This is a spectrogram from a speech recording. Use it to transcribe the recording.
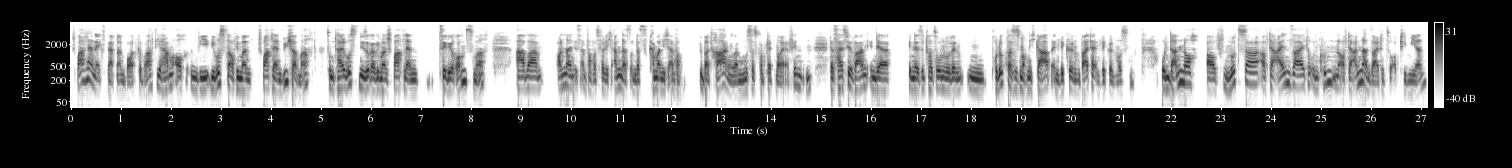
Sprachlernexperten an Bord gebracht. Die haben auch irgendwie, die wussten auch, wie man Sprachlernbücher macht. Zum Teil wussten die sogar, wie man Sprachlern-CD-ROMs macht. Aber online ist einfach was völlig anders und das kann man nicht einfach übertragen, man muss das komplett neu erfinden. Das heißt, wir waren in der in der Situation, wo wir ein Produkt, was es noch nicht gab, entwickeln und weiterentwickeln mussten. Und dann noch auf Nutzer auf der einen Seite und Kunden auf der anderen Seite zu optimieren,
